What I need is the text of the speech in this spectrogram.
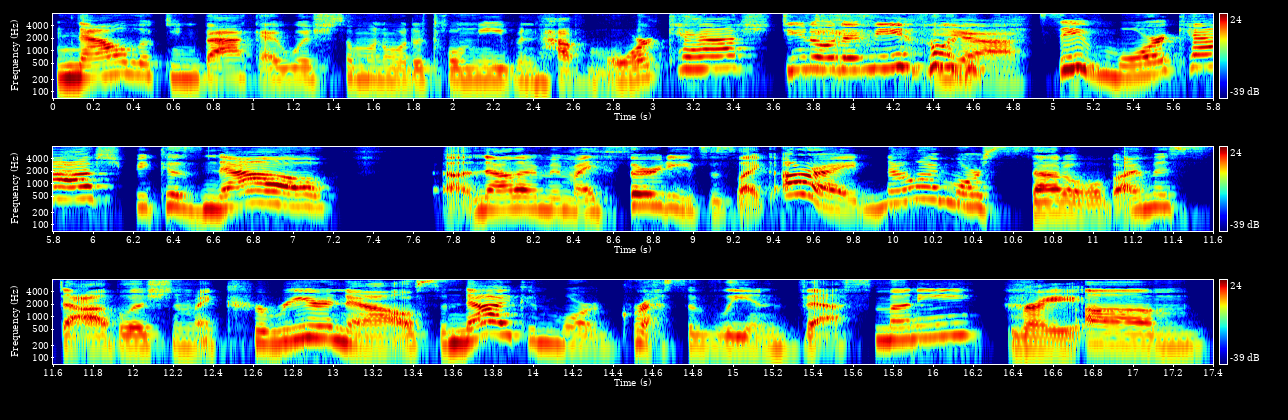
now looking back, I wish someone would have told me even have more cash. Do you know what I mean? Like, Yeah. Save more cash because now, now that I'm in my 30s, it's like, all right, now I'm more settled. I'm established in my career now. So now I can more aggressively invest money. Right. Um,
